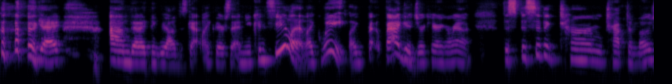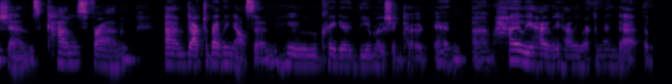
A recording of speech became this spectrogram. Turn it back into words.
okay. Um, that I think we all just get like there's, and you can feel it like, wait, like baggage you're carrying around. The specific term trapped emotions comes from um, Dr. Bradley Nelson, who created the emotion code and um, highly, highly, highly recommend that the,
